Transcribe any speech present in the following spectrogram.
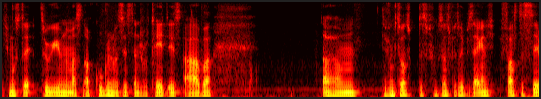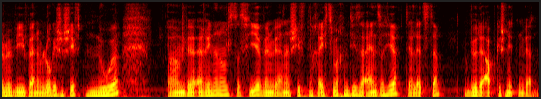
Ich musste zugegebenermaßen auch googeln, was jetzt ein Rotate ist, aber ähm, die Funktions das Funktionsbetrieb ist eigentlich fast dasselbe wie bei einem logischen Shift, nur ähm, wir erinnern uns, dass hier, wenn wir einen Shift nach rechts machen, dieser Einser hier, der letzte, würde abgeschnitten werden.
